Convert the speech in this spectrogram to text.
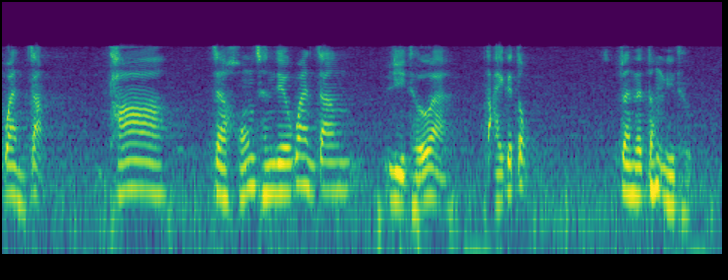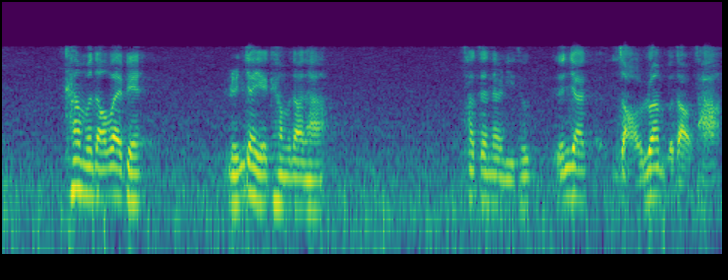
万丈，他在红尘的万丈里头啊，打一个洞，钻在洞里头，看不到外边，人家也看不到他，他在那里头，人家扰乱不到他，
